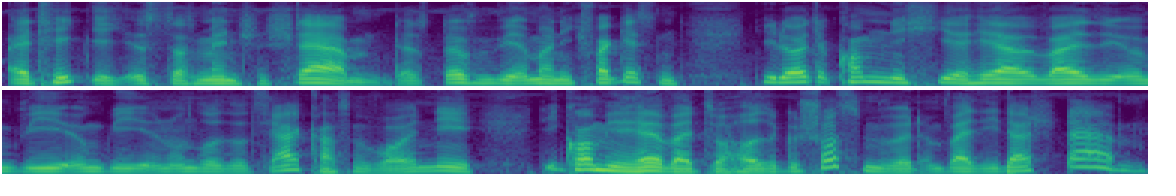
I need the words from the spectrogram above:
alltäglich ist, dass Menschen sterben. Das dürfen wir immer nicht vergessen. Die Leute kommen nicht hierher, weil sie irgendwie, irgendwie in unsere Sozialkassen wollen. Nee, die kommen hierher, weil zu Hause geschossen wird und weil sie da sterben.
